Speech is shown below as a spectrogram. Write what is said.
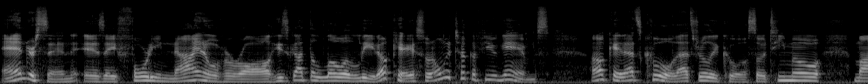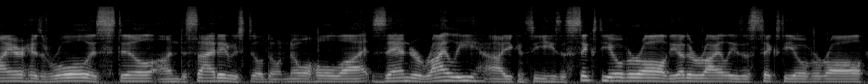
Anderson is a 49 overall. He's got the low elite. Okay, so it only took a few games. Okay, that's cool. That's really cool. So Timo Meier, his role is still undecided. We still don't know a whole lot. Xander Riley, uh, you can see he's a 60 overall. The other Riley is a 60 overall.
